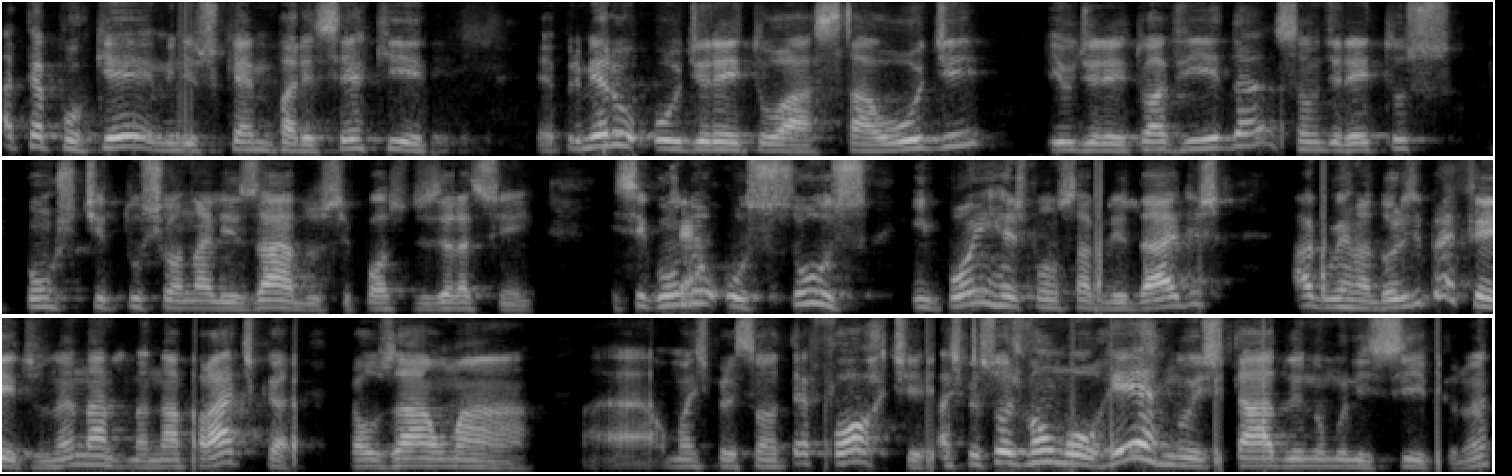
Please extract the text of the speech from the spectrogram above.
Até porque, ministro, quer me parecer que, eh, primeiro, o direito à saúde e o direito à vida são direitos constitucionalizados, se posso dizer assim. E segundo, certo. o SUS impõe responsabilidades a governadores e prefeitos. Né? Na, na prática, para usar uma, uma expressão até forte, as pessoas vão morrer no estado e no município. Né?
